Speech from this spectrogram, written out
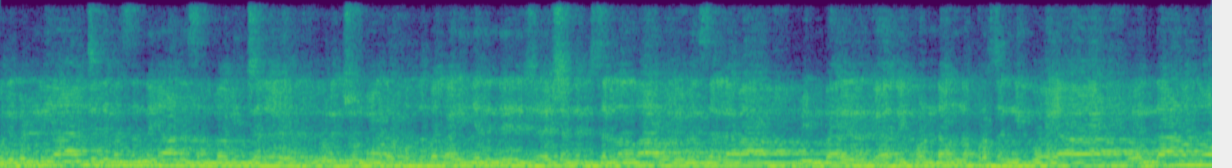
ഒരു വെള്ളിയാഴ്ച ദിവസം തന്നെയാണ് സംഭവിച്ചത്. ഒരു ചുമയുടെ പുതുവ കഴിഞ്ഞതിന് ശേഷം മിമ്പറിൽ കയറിക്കൊണ്ടൊന്ന് പ്രസംഗിക്കുകയാ എന്താണെന്നോ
